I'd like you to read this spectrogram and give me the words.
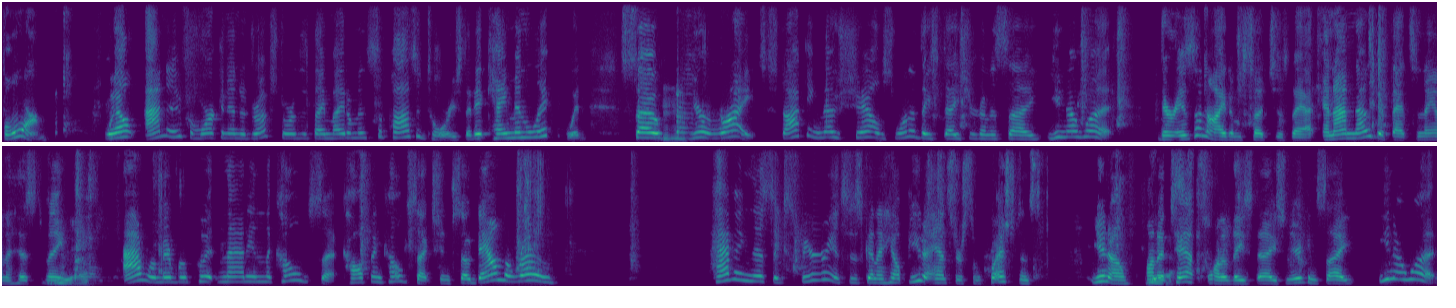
form? Well, I knew from working in a drugstore that they made them in suppositories, that it came in liquid. So Mhm. you're right. Stocking those shelves, one of these days you're going to say, you know what? There is an item such as that. And I know that that's an antihistamine. Yes. I remember putting that in the cold sec, cough and cold section. So down the road, having this experience is going to help you to answer some questions, you know, on Yes. a test one of these days. And you can say, you know what?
